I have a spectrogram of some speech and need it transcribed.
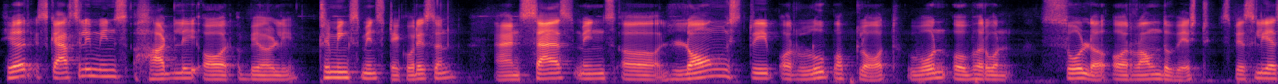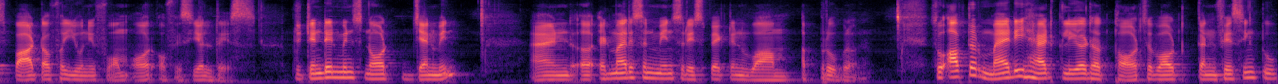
Here, scarcely means hardly or barely. Trimmings means decoration, and sash means a long strip or loop of cloth worn over one shoulder or round the waist, especially as part of a uniform or official dress. Pretended means not genuine, and uh, admiration means respect and warm approval. So after Maddie had cleared her thoughts about confessing to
